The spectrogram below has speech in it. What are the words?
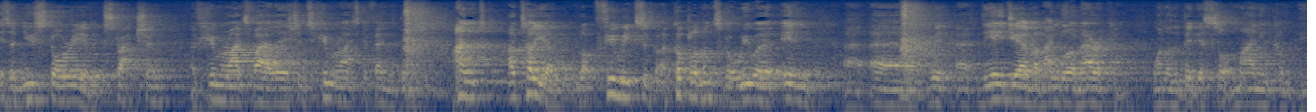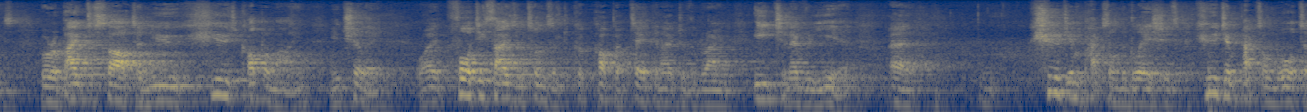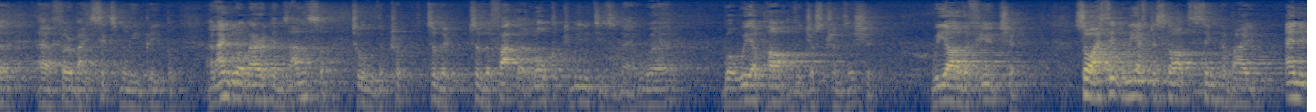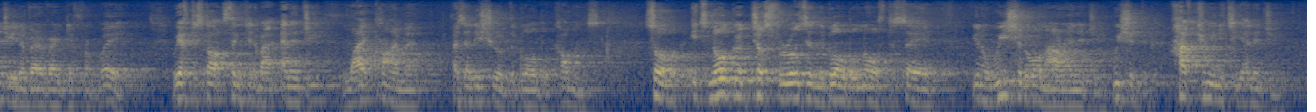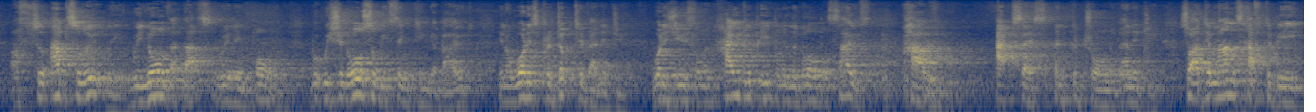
is a new story of extraction, of human rights violations, human rights defenders. And I'll tell you, look, a few weeks ago, a couple of months ago, we were in uh, uh, with uh, the AGM of Anglo-American, one of the biggest sort of mining companies, who are about to start a new huge copper mine in Chile, right? 40,000 tons of copper taken out of the ground each and every year. Uh, huge impacts on the glaciers, huge impacts on water uh, for about 6 million people. And Anglo-Americans' answer to the, to, the, to the fact that local communities are there were, well, we are part of the just transition. We are the future. So I think we have to start to think about energy in a very, very different way. We have to start thinking about energy, like climate, as an issue of the global commons. So it's no good just for us in the global north to say, you know, we should own our energy. We should have community energy. Absolutely, we know that that's really important. But we should also be thinking about, you know, what is productive energy? What is useful? And how do people in the global south have access and control of energy? So our demands have to be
